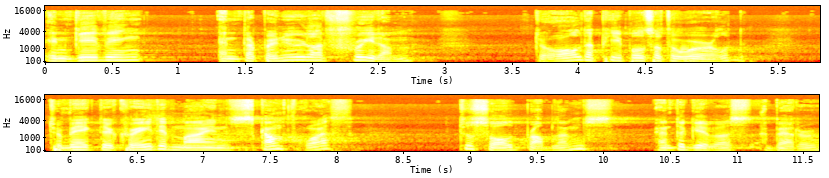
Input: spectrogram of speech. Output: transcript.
in giving entrepreneurial freedom to all the peoples of the world to make their creative minds come forth to solve problems and to give us a better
